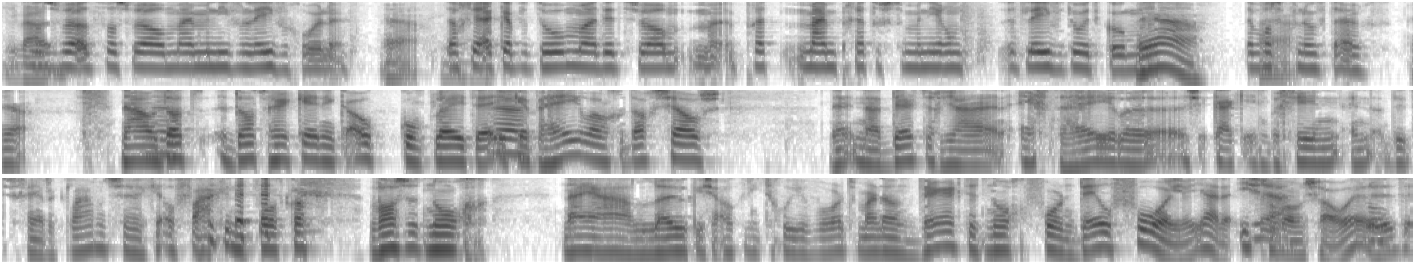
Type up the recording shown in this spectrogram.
Je Het was, wel, het was wel mijn manier van leven geworden. ja. Ik dacht, ja, ik heb het door, maar dit is wel mijn prettigste manier om het leven door te komen. Ja. Daar was Ja. ik van overtuigd. Ja. Nou, Ja. dat, dat herken ik ook compleet. Hè. Ja. Ik heb heel lang gedacht, zelfs na- na 30 jaar, een echt hele... Kijk, in het begin, en dit is geen reclame, dat zeg ik heel vaak in de podcast... was het nog, nou ja, leuk is ook niet het goede woord... maar dan werkt het nog voor een deel voor je. Ja, dat is Ja, gewoon zo. Hè. Het,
